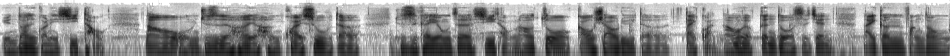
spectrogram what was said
云端管理系统，然后我们就是很很快速的，就是可以用这个系统，然后做高效率的代管，然后有更多的时间来跟房东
